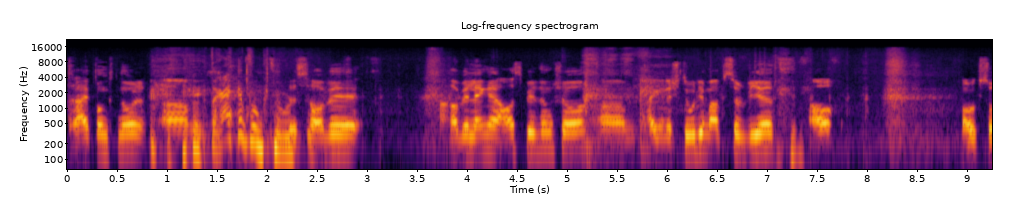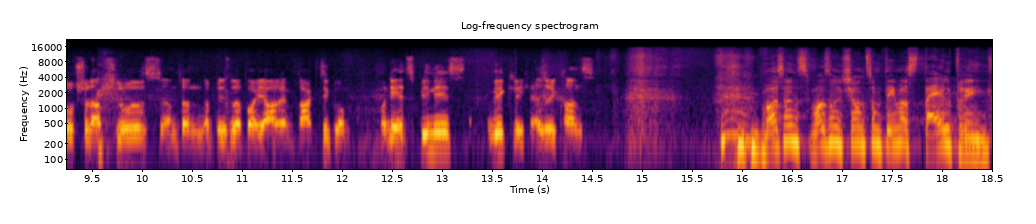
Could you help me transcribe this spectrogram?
3.0. Ähm, 3.0. das habe ich, habe ich längere Ausbildung schon, ähm, eigenes Studium absolviert, auch Volkshochschulabschluss und dann ein bisschen ein paar Jahre im Praktikum. Und jetzt bin ich es wirklich, also ich kann es. Was uns, was uns schon zum Thema Style bringt.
